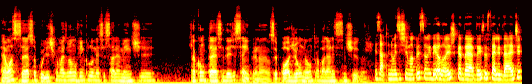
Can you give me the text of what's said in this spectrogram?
É um acesso à política, mas não é um vínculo necessariamente que acontece desde sempre, né? Você pode ou não trabalhar nesse sentido. Exato, não existe uma pressão ideológica da, da especialidade,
